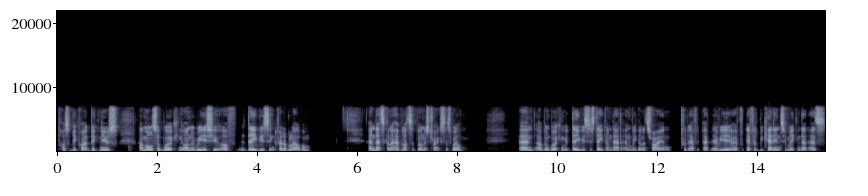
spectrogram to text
possibly quite big news. I'm also working on a reissue of Davy's incredible album, and that's going to have lots of bonus tracks as well. And I've been working with Davy's estate on that, and we're going to try and put every, every effort we can into making that as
